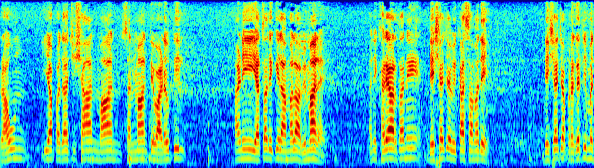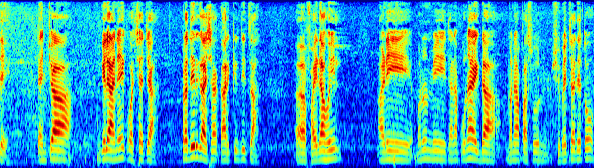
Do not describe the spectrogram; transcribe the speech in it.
राहून या पदाची शान मान सन्मान ते वाढवतील आणि याचा देखील आम्हाला अभिमान आहे. आणि खऱ्या अर्थाने देशाच्या विकासामध्ये देशाच्या प्रगतीमध्ये त्यांच्या गेल्या अनेक वर्षाच्या प्रदीर्घ अशा कारकिर्दीचा फायदा होईल. आणि म्हणून मी त्यांना पुन्हा एकदा मनापासून शुभेच्छा देतो.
